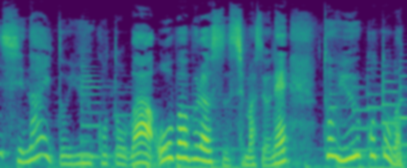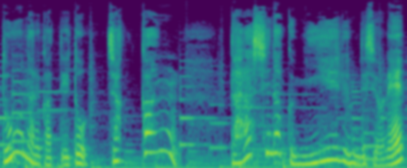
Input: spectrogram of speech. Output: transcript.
ンしないということはオーバーブラウスしますよね。ということはどうなるかっていうと若干だらしなく見えるんですよね。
